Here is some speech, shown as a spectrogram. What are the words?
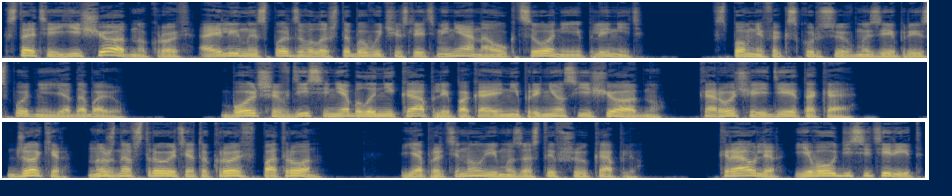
Кстати, еще одну кровь Айлин использовала, чтобы вычислить меня на аукционе и пленить. Вспомнив экскурсию в музей преисподней, я добавил. Больше в Дисе не было ни капли, пока я не принес еще одну. Короче, идея такая. Джокер, нужно встроить эту кровь в патрон. Я протянул ему застывшую каплю. Краулер его удесятерит.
